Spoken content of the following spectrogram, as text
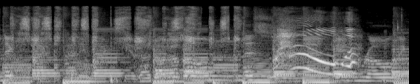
Phoenix. He's wow. rolling.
